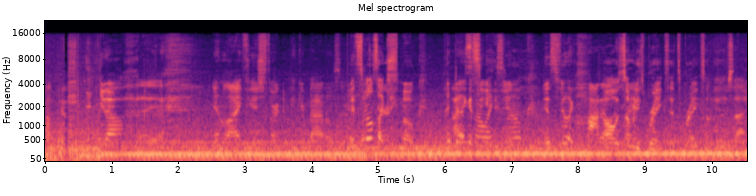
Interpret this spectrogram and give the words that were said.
uphill? You know, uh, in life you just learn to pick your battles. It smells like smoke. It does think it's- smell like smoke. It's feel like hot. Oh, of the somebody's brakes. It's brakes on the other side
